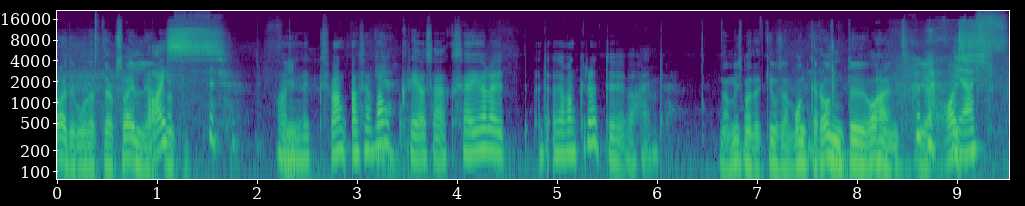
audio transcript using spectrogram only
raadiokuulajate jaoks välja. ass on üks vank-, aga see on vankri osa, kas see ei ole, vanker on töövahend või? no mis ma teid kiusan, vanker on töövahend ja ass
